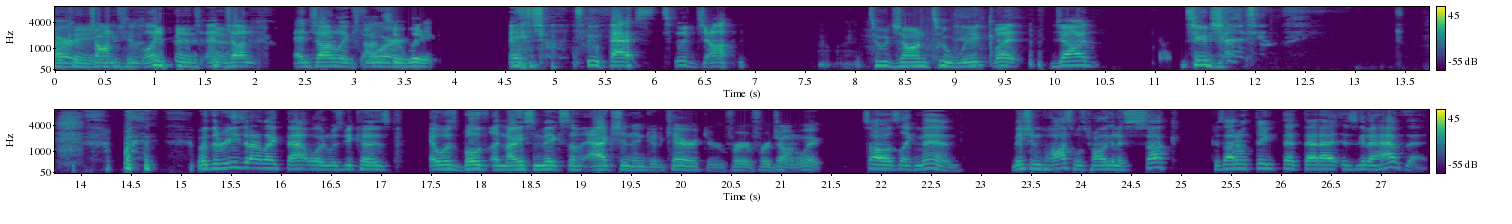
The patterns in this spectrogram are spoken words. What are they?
okay. or John 2 what? and John and John Wick 4 John Wick and John too fast to John. To John too weak. But John to John but, but the reason I like that one was because it was both a nice mix of action and good character for for John Wick. So I was like, man, Mission Impossible is probably gonna suck because I don't think that that uh, gonna have that,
